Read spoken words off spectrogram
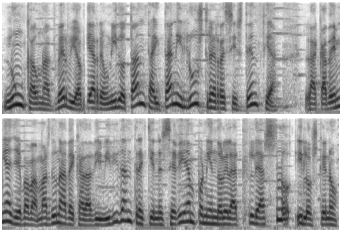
Nunca un adverbio había reunido tanta y tan ilustre resistencia. La academia llevaba más de una década dividida entre quienes seguían poniéndole la tilde a solo y los que no.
